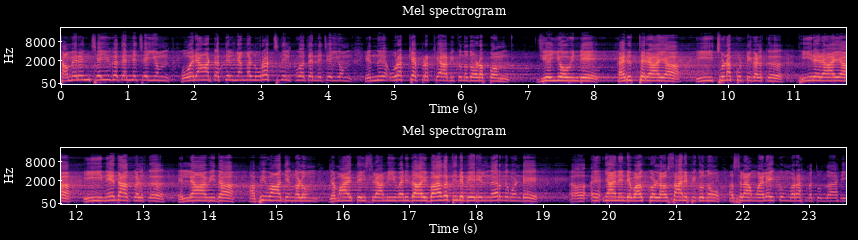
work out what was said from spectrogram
സമരം ചെയ്യുക തന്നെ ചെയ്യും പോരാട്ടത്തിൽ ഞങ്ങൾ ഉറച്ചു നിൽക്കുക തന്നെ ചെയ്യും എന്ന് ഉറക്കെ പ്രഖ്യാപിക്കുന്നതോടൊപ്പം ജിയോവിന്റെ കരുത്തരായ ഈ ചുണക്കുട്ടികൾക്ക് ധീരരായ ഈ നേതാക്കൾക്ക് എല്ലാവിധ അഭിവാദ്യങ്ങളും ജമാഅത്തെ ഇസ്ലാമി വനിതാ വിഭാഗത്തിന്റെ പേരിൽ നേർന്നുകൊണ്ട് ഞാൻ എന്റെ വാക്കുകൾ അവസാനിപ്പിക്കുന്നു. അസ്സാം വലൈക്കും വറഹമത്തല്ലാഹി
